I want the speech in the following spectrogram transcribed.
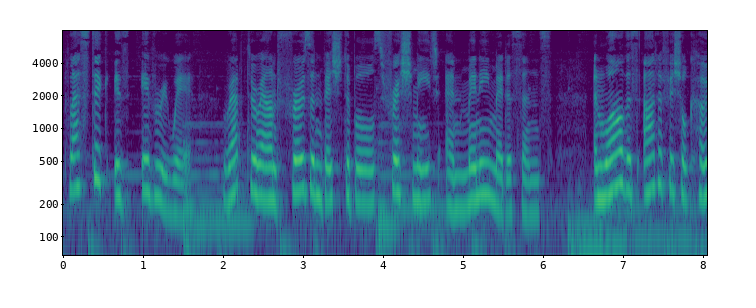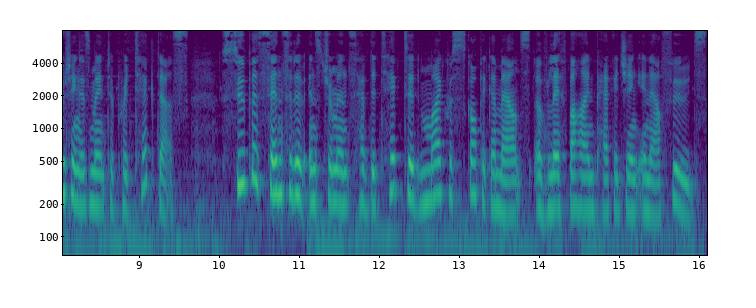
Plastic is everywhere, wrapped around frozen vegetables, fresh meat, and many medicines. And while this artificial coating is meant to protect us, super sensitive instruments have detected microscopic amounts of left behind packaging in our foods.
